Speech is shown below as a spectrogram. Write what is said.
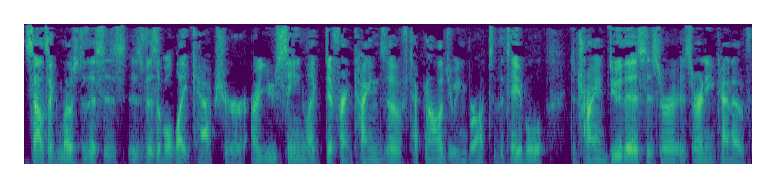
Sounds like most of this is is visible light capture. Are you seeing like different kinds of technology being brought to the table to try and do this? Is there is there any kind of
